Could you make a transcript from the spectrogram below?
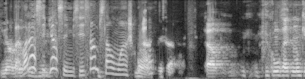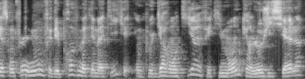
Non, bah voilà, c'est bien, c'est simple ça au moins, je crois. Alors, plus concrètement, qu'est-ce qu'on fait? Nous, on fait des preuves mathématiques et on peut garantir effectivement qu'un logiciel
